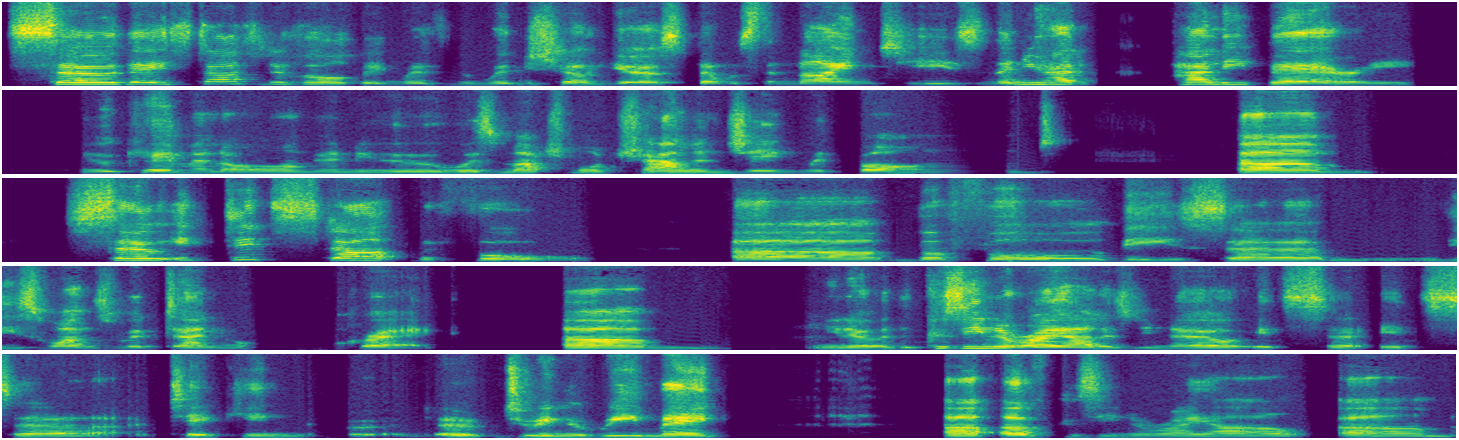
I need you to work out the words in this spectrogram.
so they started evolving with with michelle yeoh that was the 90s and then you had halle berry who came along and who was much more challenging with bond um, so it did start before, uh, before these um, these ones with Daniel Craig. Um, you know, the Casino Royale, as you know, it's uh, it's uh, taking uh, uh doing a remake uh, of Casino Royale, um,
